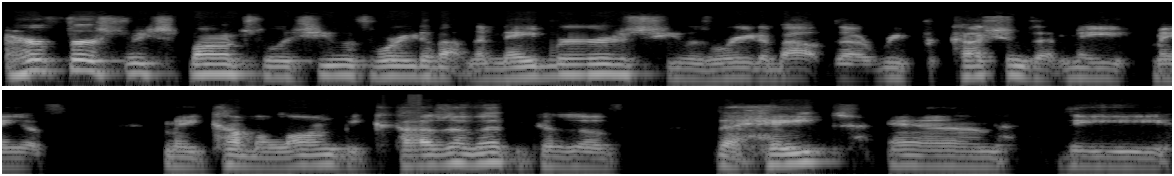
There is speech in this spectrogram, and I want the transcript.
her first response was she was worried about the neighbors. She was worried about the repercussions that may may have may come along because of it, because of the hate and the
